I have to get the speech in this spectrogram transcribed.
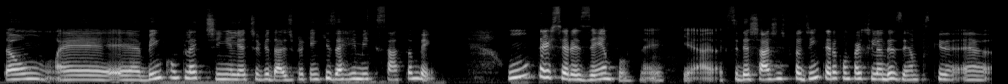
Então, é, é bem completinha ali a atividade para quem quiser remixar também. Um terceiro exemplo, né, que é, se deixar, a gente fica o dia inteiro compartilhando exemplos, que é,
